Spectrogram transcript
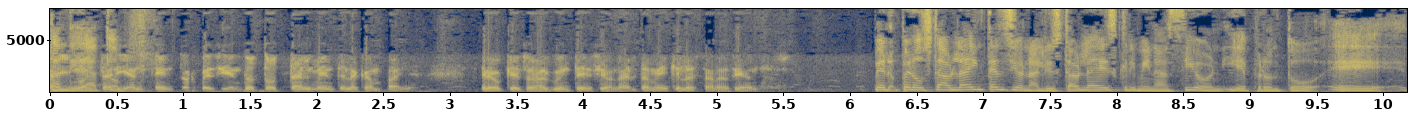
Candidato. estarían entorpeciendo totalmente la campaña. Creo que eso es algo intencional también que lo están haciendo. Pero, pero usted habla de intencional y usted habla de discriminación y de pronto eh,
